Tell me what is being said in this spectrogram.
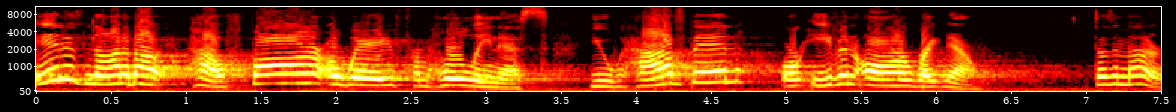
it is not about how far away from holiness you have been or even are right now. It doesn't matter.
